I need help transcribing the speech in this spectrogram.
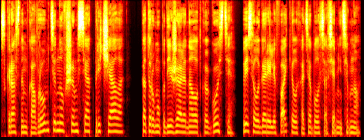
с красным ковром, тянувшимся от причала, к которому подъезжали на лодках гости, весело горели факелы, хотя было совсем не темно.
